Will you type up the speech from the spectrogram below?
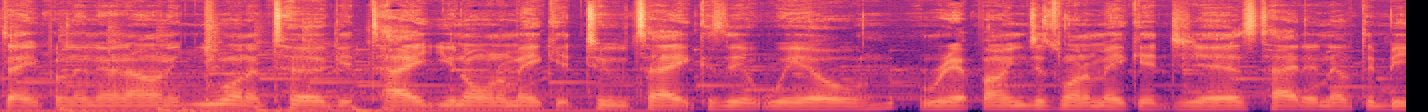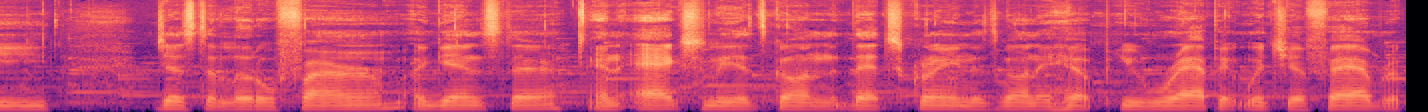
Stapling it on it. You want to tug it tight. You don't want to make it too tight because it will rip on. You just want to make it just tight enough to be just a little firm against there. And actually it's going that screen is going to help you wrap it with your fabric.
